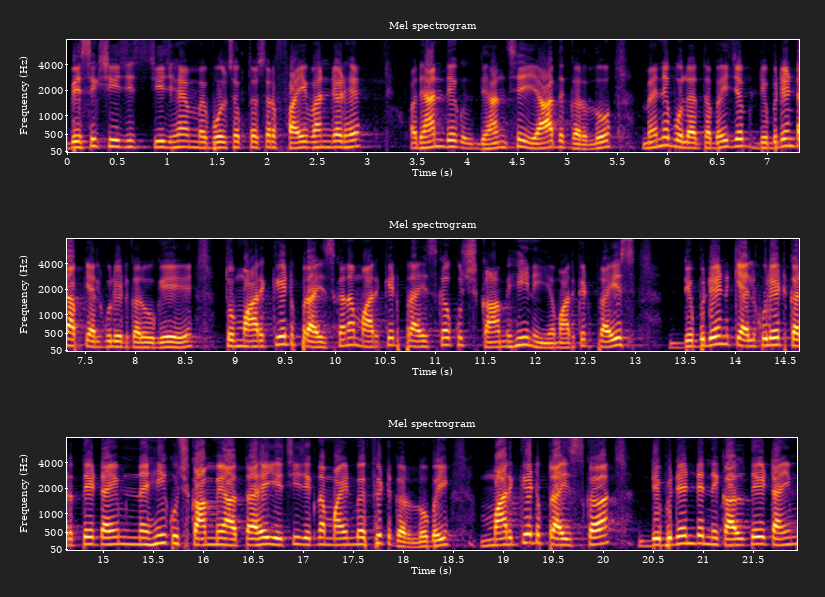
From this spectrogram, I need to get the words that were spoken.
बेसिक चीज़, चीज़ है, मैं बोल सकता हूँ सर फाइव है। और ध्यान देखो ध्यान से याद कर लो। मैंने बोला था, भाई, जब डिविडेंड आप कैलकुलेट करोगे तो मार्केट प्राइस का ना मार्केट प्राइस का कुछ काम ही नहीं है। मार्केट प्राइस डिविडेंड कैलकुलेट करते टाइम नहीं कुछ काम में आता है। ये चीज़ एकदम माइंड में फिट कर लो भाई। मार्केट प्राइस का डिविडेंड निकालते टाइम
